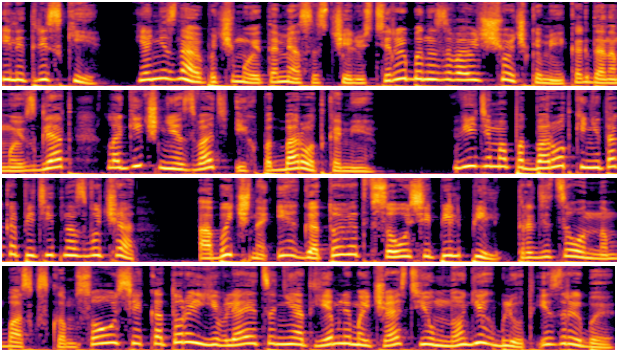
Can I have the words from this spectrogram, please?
или трески. Я не знаю, почему это мясо с челюсти рыбы называют щечками, когда, на мой взгляд, логичнее звать их подбородками. Видимо, подбородки не так аппетитно звучат, Обычно их готовят в соусе пиль-пиль, традиционном баскском соусе, который является неотъемлемой частью многих блюд из рыбы.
